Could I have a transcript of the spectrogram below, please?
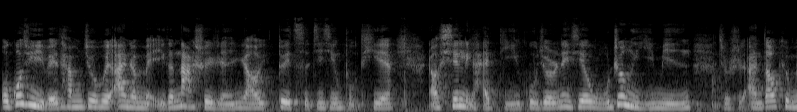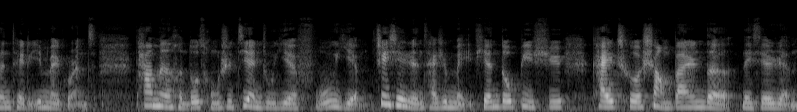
我过去以为他们就会按照每一个纳税人，然后对此进行补贴，然后心里还嘀咕，就是那些无证移民，就是 undocumented immigrant，他们很多从事建筑业、服务业，这些人才是每天都必须开车上班的那些人，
